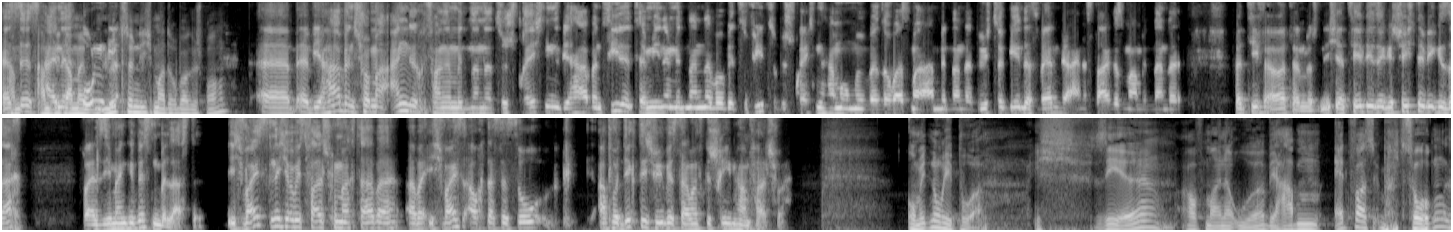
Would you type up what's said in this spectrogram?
Es haben, ist haben Sie da mit Mütze nicht mal drüber gesprochen? Äh, wir haben schon mal angefangen miteinander zu sprechen. Wir haben viele Termine miteinander, wo wir zu viel zu besprechen haben, um über sowas mal miteinander durchzugehen. Das werden wir eines Tages mal miteinander vertieft erörtern müssen. Ich erzähle diese Geschichte, wie gesagt, weil sie mein Gewissen belastet. Ich weiß nicht, ob ich es falsch gemacht habe, aber ich weiß auch, dass es so apodiktisch, wie wir es damals geschrieben haben, falsch war. Omid Nuripur. Ich sehe auf meiner Uhr, wir haben etwas überzogen.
